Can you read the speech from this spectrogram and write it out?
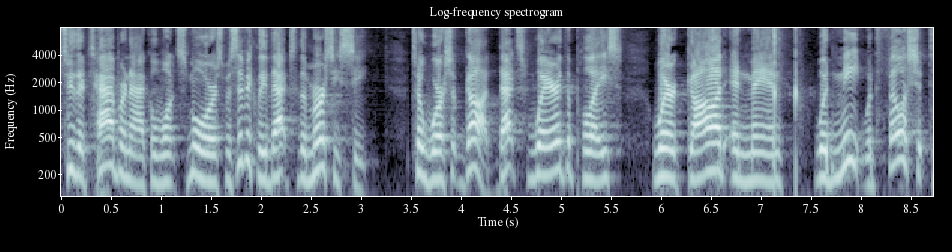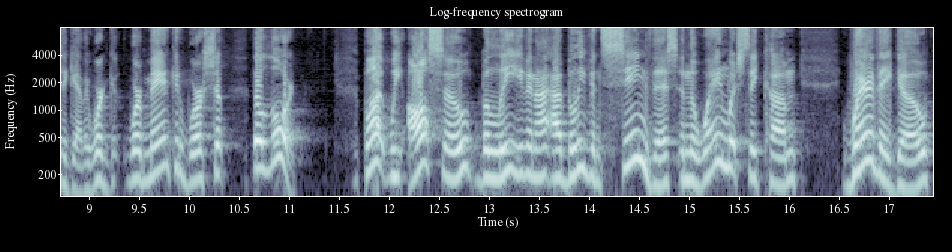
to the tabernacle once more, specifically that to the mercy seat, to worship God. That's where the place where God and man would meet, would fellowship together, where, where man could worship the Lord. But we also believe, and I, I believe in seeing this in the way in which they come, where they go,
